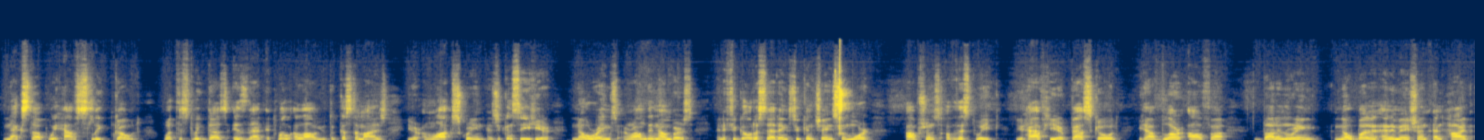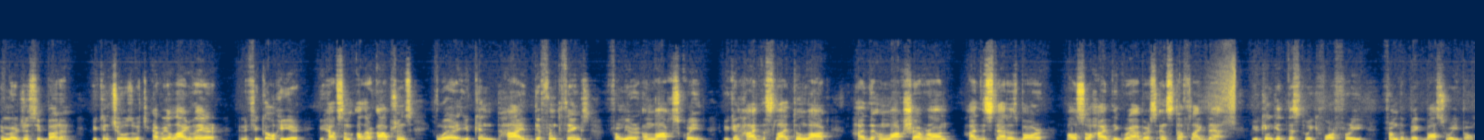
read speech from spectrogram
Next up we have sleek code. What this tweak does is that it will allow you to customize your unlock screen. As you can see here no rings around the numbers. And if you go to settings you can change some more options of this tweak. You have here passcode. You have blur alpha button ring no button animation and hide emergency button you can choose whichever you like there and if you go here you have some other options where you can hide different things from your unlock screen you can hide the slide to unlock hide the unlock chevron hide the status bar also hide the grabbers and stuff like that. You can get this tweak for free from the Big Boss repo.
